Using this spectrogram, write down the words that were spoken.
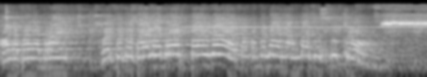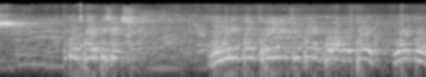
on the. Rep, time out, takupunan ng Mazes Kitchen. 46. Remaining time 3 minutes and 10 for our third quarter.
